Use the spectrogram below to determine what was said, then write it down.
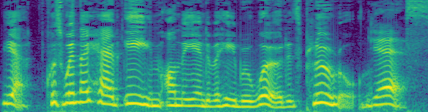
Yeah, because when they have im on the end of a Hebrew word, it's plural. Yes.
